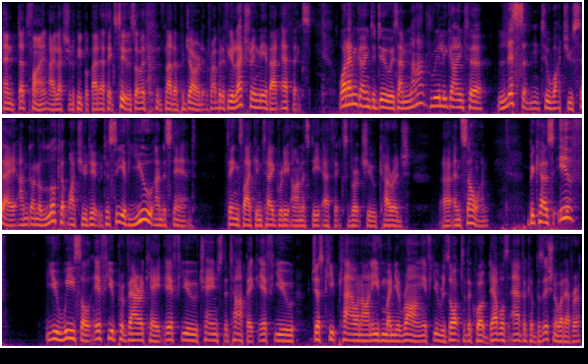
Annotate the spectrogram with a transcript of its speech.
and that's fine. I lecture to people about ethics too, so it's not a pejorative, right? But if you're lecturing me about ethics, what I'm going to do is I'm not really going to listen to what you say. I'm going to look at what you do to see if you understand things like integrity, honesty, ethics, virtue, courage, uh, and so on. Because if you weasel, if you prevaricate, if you change the topic, if you just keep plowing on even when you're wrong, if you resort to the quote devil's advocate position or whatever,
